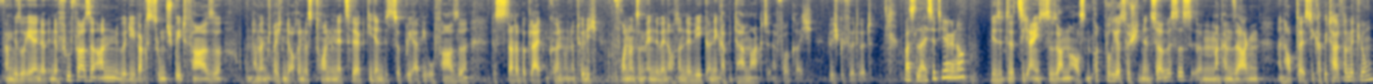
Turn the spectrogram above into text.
fangen wir so eher in der, in der Frühphase an, über die Wachstumsspätphase und haben entsprechend auch Investoren im Netzwerk, die dann bis zur Pre-IPO-Phase das Startup begleiten können. Und natürlich freuen wir uns am Ende, wenn auch dann der Weg an den Kapitalmarkt erfolgreich durchgeführt wird. Was leistet ihr genau? Wir setzen sich eigentlich zusammen aus einem Potpourri aus verschiedenen Services. Ähm, man kann sagen, ein Hauptteil ist die Kapitalvermittlung.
